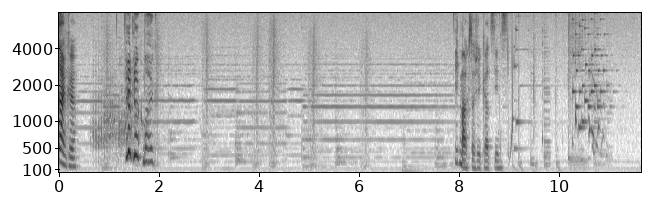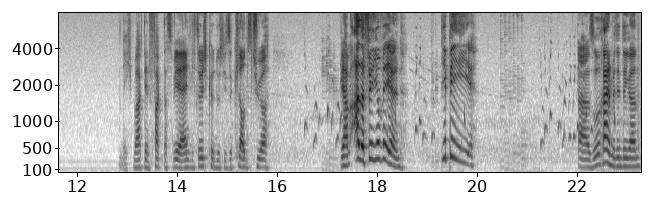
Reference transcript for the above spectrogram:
Danke. Viel Glück, Mike. Ich mag solche Cutscenes. Ich mag den Fakt, dass wir endlich durch können durch diese Clownstür. Wir haben alle vier Juwelen. Yippie! Also rein mit den Dingern.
